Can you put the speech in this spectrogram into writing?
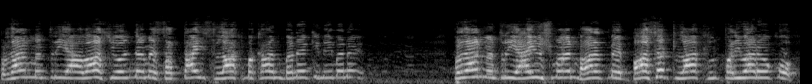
प्रधानमंत्री आवास योजना में 27 लाख मकान बने कि नहीं बने? प्रधानमंत्री आयुष्मान भारत में बासठ लाख परिवारों को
